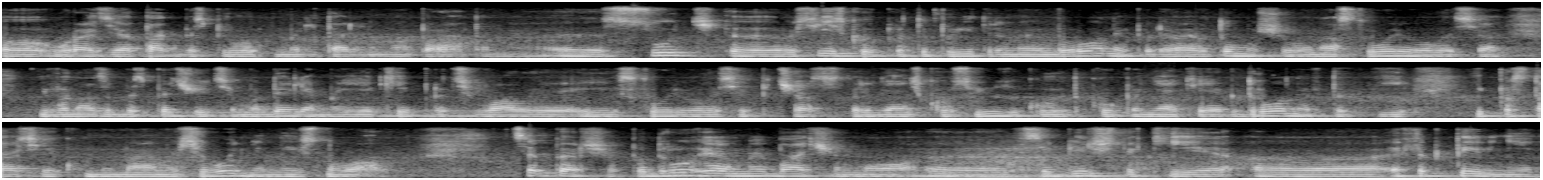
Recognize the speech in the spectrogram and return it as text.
у разі атак безпілотними літальними апаратами. Суть російської протиповітряної оборони полягає в тому, що вона створювалася і вона забезпечується моделями, які працювали і створювалися під час радянського союзу, коли такого поняття як дрони в такій іпостасі, яку ми маємо сьогодні, не існувало. Це перше. По-друге, ми бачимо е, все більш такі е, ефективні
